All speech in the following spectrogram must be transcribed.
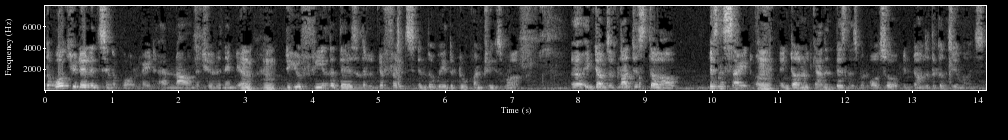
the work you did in Singapore, right, and now that you're in India, Mm, mm. do you feel that there is a little difference in the way the two countries work, uh, in terms of not just the business side of Mm. internal Canon business, but also in terms of the consumers?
